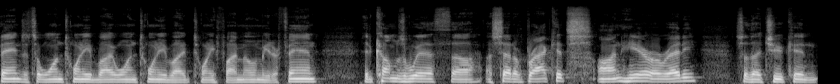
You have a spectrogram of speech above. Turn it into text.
fans. It's a 120 by 120 by 25 millimeter fan. It comes with uh, a set of brackets on here already so that you can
